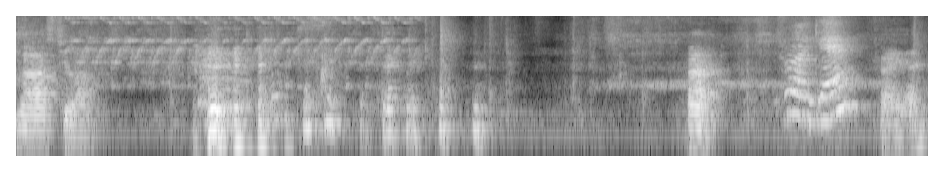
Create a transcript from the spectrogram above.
No, that's too loud. ah, Try again. try again.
